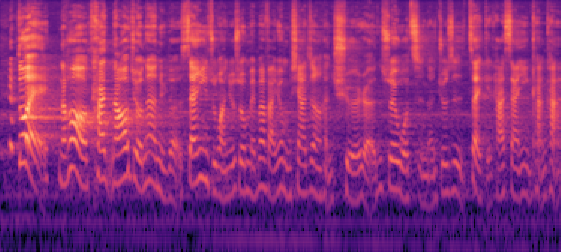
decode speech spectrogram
对，然后他，然后就那个女的三亿主管就说没办法，因为我们现在真的很缺人，所以我只能就是再给他三亿看看，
